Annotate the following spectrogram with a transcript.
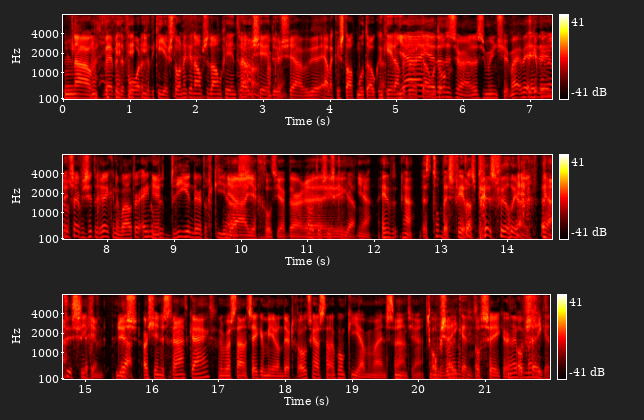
Nou, we hebben de vorige de Kia Stonic in Amsterdam geïntroduceerd. Oh. Dus ja, we, elke stad moet ook een keer aan de ja, beurt komen, ja, dat toch? is waar. Dat is München. Maar, Ik heb inmiddels even zitten rekenen, Wouter. 1 op de 33 Kia's. Ja, je, goed. Je hebt daar... eh, Auto's is Kia. Ja. Op ja, dat is toch best veel. Dat is best veel, ja. Ja, het is. Dus als je in de straat kijkt, er staan zeker meer dan 30 auto's. Ja, er staan ook wel een Kia bij mij in de straat, ja. Op zeker. Of zeker. Nee, Op niet. zeker.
